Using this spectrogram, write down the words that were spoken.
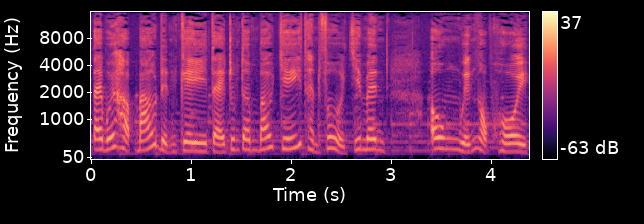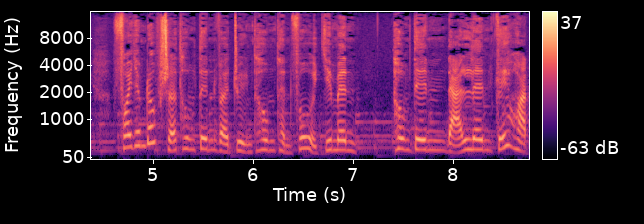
tại buổi họp báo định kỳ tại Trung tâm Báo chí Thành phố Hồ Chí Minh, ông Nguyễn Ngọc Hồi, Phó Giám đốc Sở Thông tin và Truyền thông Thành phố Hồ Chí Minh, thông tin đã lên kế hoạch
